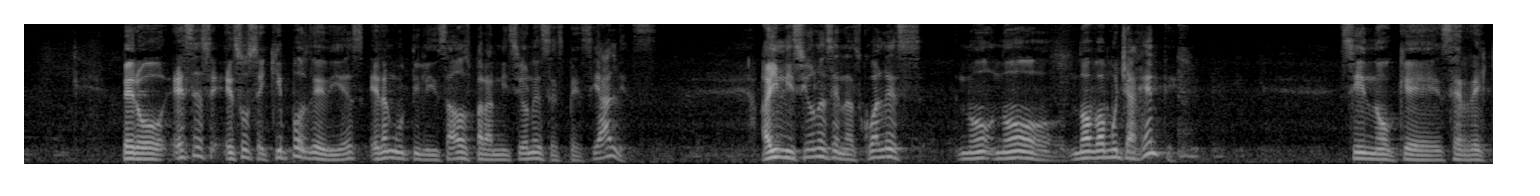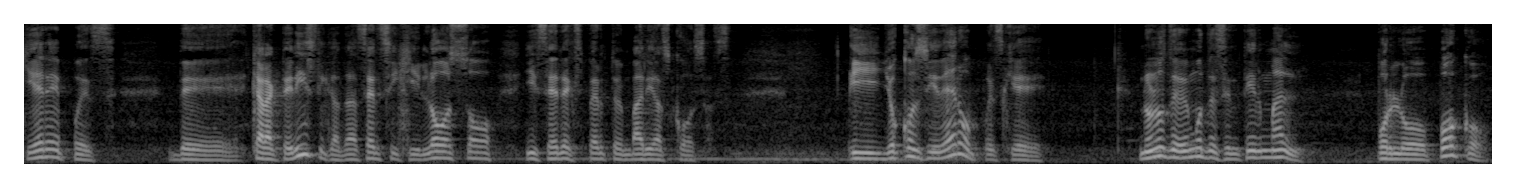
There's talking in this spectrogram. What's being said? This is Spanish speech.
pero esos, esos equipos de 10 eran utilizados para misiones especiales. Hay misiones en las cuales no, no, no va mucha gente, sino que se requiere pues de características, de ser sigiloso y ser experto en varias cosas. Y yo considero pues que no nos debemos de sentir mal por lo poco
